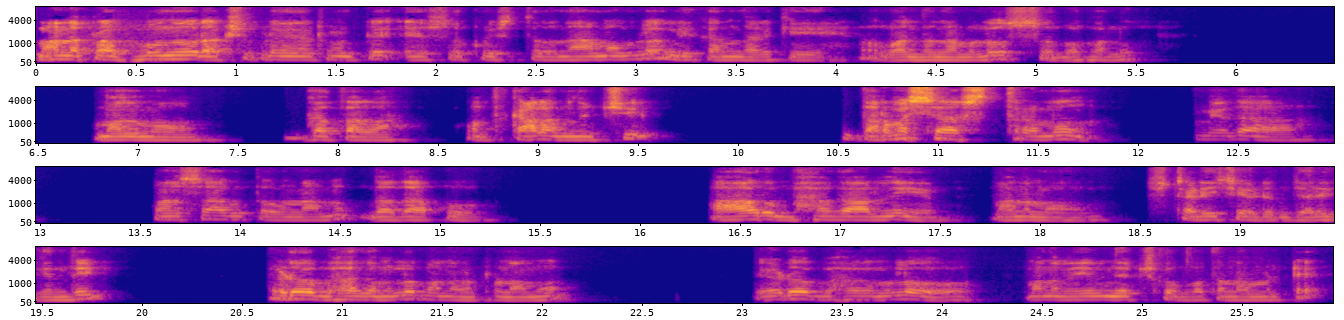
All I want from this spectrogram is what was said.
మన ప్రభువును రక్షకుడైనటువంటి యేసుక్రీస్తు నామంలో మీకు అందరికీ వందనములు శుభములు. మనము గత కొంతకాలం నుంచి ధర్మశాస్త్రము మీద కొనసాగుతూ ఉన్నాము. దాదాపు ఆరు భాగాల్ని మనము స్టడీ చేయడం జరిగింది. ఏడో భాగంలో మనం అంటున్నాము ఏడో భాగంలో మనం ఏం నేర్చుకోబోతున్నామంటే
